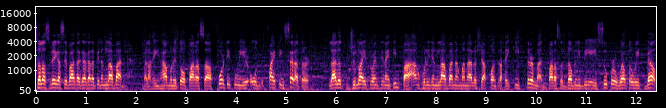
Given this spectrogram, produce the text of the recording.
Sa Las Vegas, Nevada gaganapin ang laban. Malaking hamon ito para sa 42-year-old fighting senator lalo't July 2019 pa ang huli niyang laban nang manalo siya kontra kay Keith Thurman para sa WBA Super Welterweight belt.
